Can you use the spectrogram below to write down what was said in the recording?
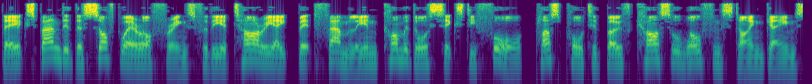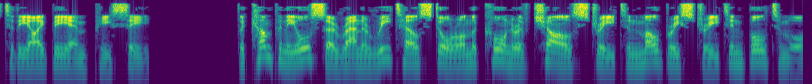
They expanded the software offerings for the Atari 8-bit family and Commodore 64, plus ported both Castle Wolfenstein games to the IBM PC. The company also ran a retail store on the corner of Charles Street and Mulberry Street in Baltimore,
